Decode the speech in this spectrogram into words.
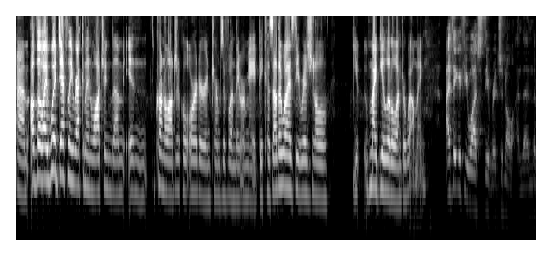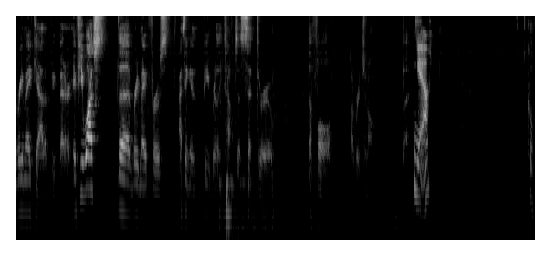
Um, although I would definitely recommend watching them in chronological order in terms of when they were made, because otherwise the original you, might be a little underwhelming. I think if you watch the original and then the remake, yeah, that'd be better. If you watch the remake first, I think it'd be really tough to sit through the full original. But Yeah. cool.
